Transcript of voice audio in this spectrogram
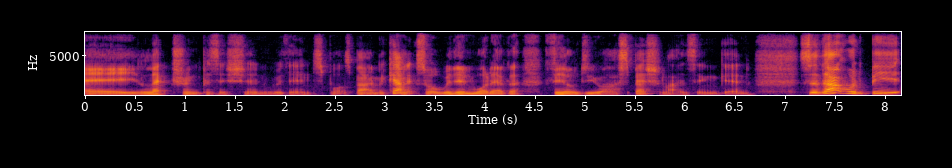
a lecturing position within sports biomechanics or within whatever field you are specializing in. So that would be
